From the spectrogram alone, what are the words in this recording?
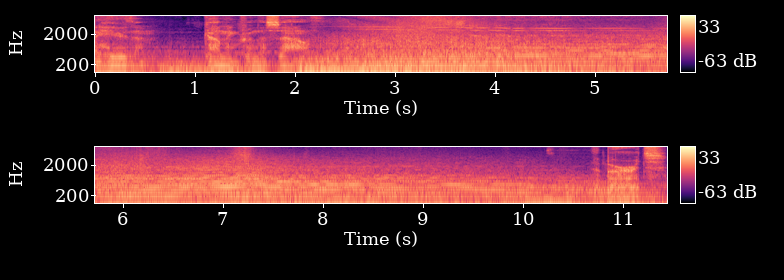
I hear them coming from the south. The birds.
